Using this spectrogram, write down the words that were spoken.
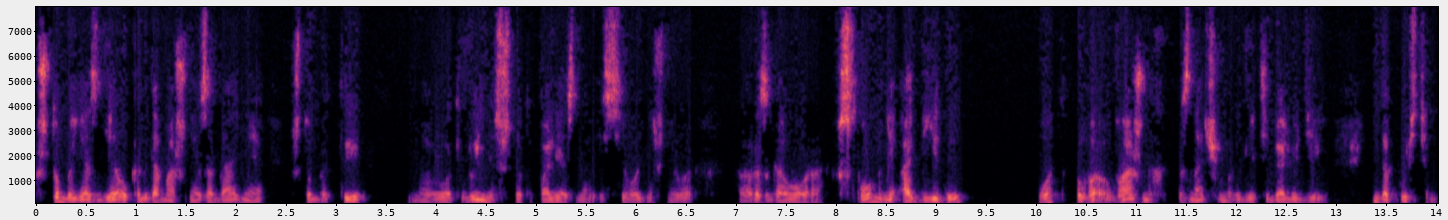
Что бы я сделал как домашнее задание, чтобы ты вот, вынес что-то полезное из сегодняшнего разговора. Вспомни обиды от важных, значимых для тебя людей. Допустим,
